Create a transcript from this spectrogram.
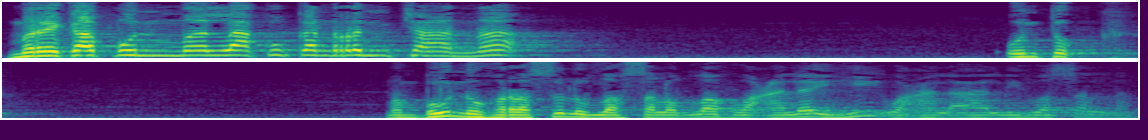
mereka pun melakukan rencana untuk membunuh Rasulullah sallallahu alaihi wa ala alihi wasallam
